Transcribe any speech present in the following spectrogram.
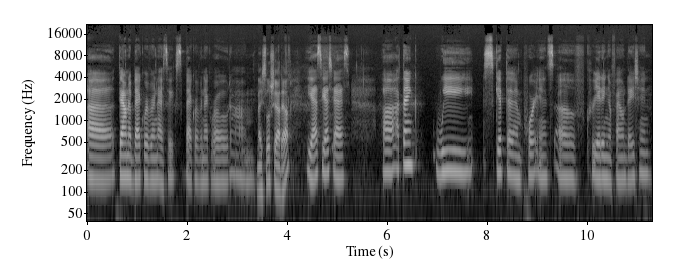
uh, down at Back River in Essex, Back River Neck Road. Um, nice little shout out. Yes, yes, yes. Uh, I think we skip the importance of creating a foundation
